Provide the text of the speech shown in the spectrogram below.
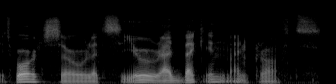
it worked, so let's see you right back in Minecraft.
